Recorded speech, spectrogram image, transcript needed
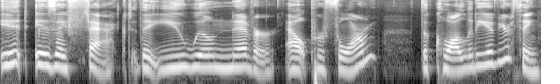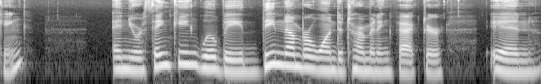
It is a fact that you will never outperform the quality of your thinking, and your thinking will be the number one determining factor in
